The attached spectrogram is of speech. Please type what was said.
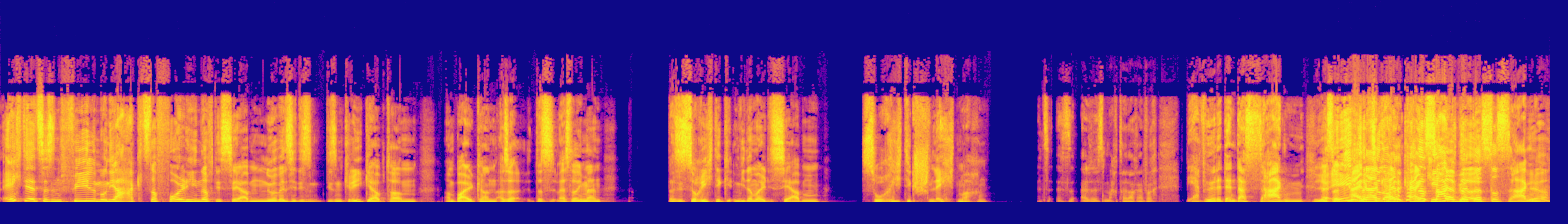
Echt jetzt, das ist ein Film und ihr hackt da voll hin auf die Serben, nur weil sie diesen, diesen Krieg gehabt haben am Balkan. Also, das, weißt du, ich meine, Das ist so richtig, wieder mal die Serben so richtig schlecht machen. Also es macht halt auch einfach. Wer würde denn das sagen? Ja, also eben, keiner, doch, kein, kein Kinder sagt wird das. so sagen. Ja.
